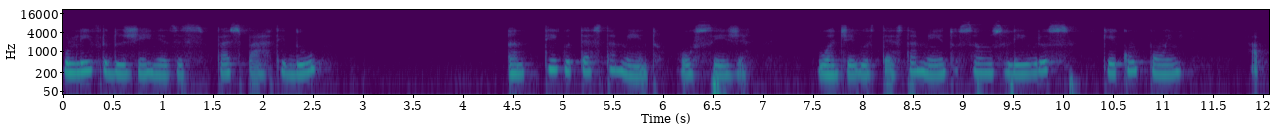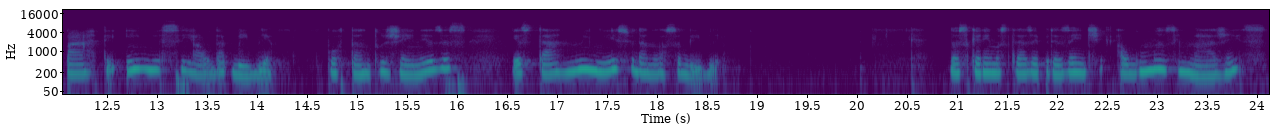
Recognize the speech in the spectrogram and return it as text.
O livro do Gênesis faz parte do Antigo Testamento, ou seja, o Antigo Testamento são os livros que compõem a parte inicial da Bíblia. Portanto, Gênesis está no início da nossa Bíblia. Nós queremos trazer presente algumas imagens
